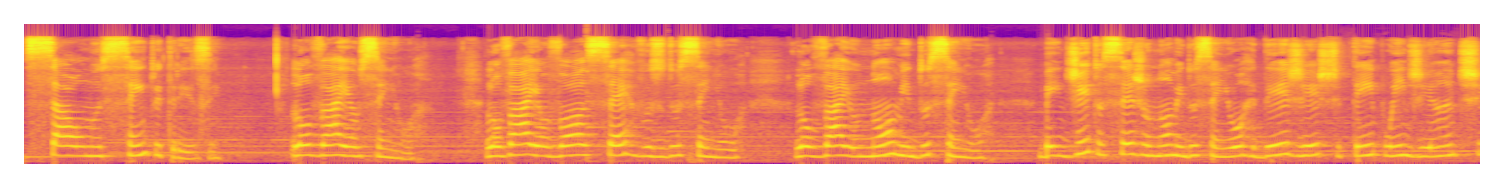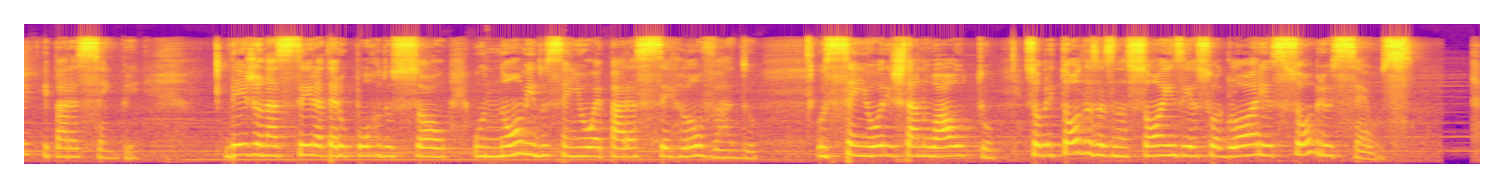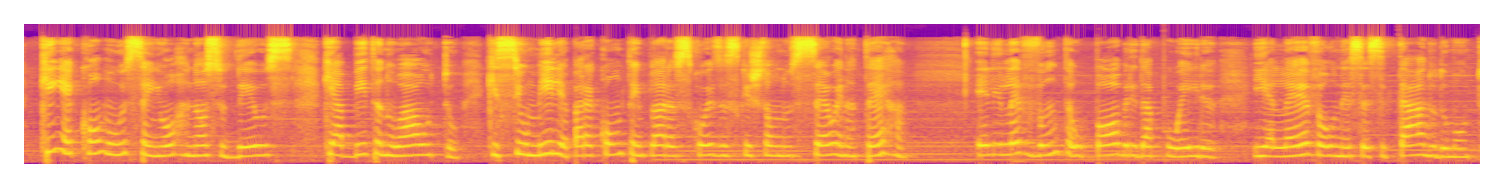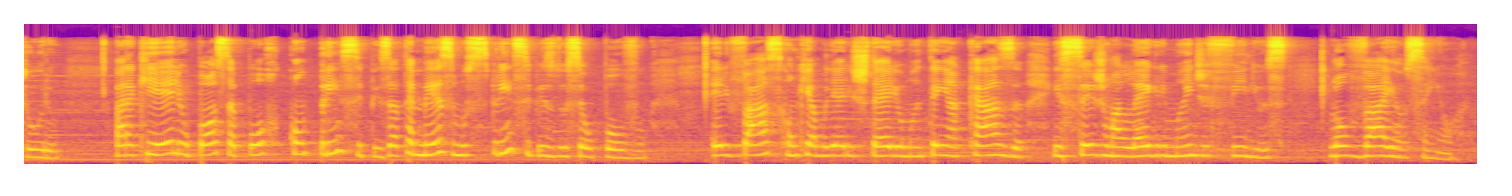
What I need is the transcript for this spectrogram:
Salmos 113 Louvai ao Senhor. Louvai, ó vós, servos do Senhor. Louvai o nome do Senhor. Bendito seja o nome do Senhor desde este tempo em diante e para sempre. Desde o nascer até o pôr do sol, o nome do Senhor é para ser louvado. O Senhor está no alto, sobre todas as nações, e a sua glória sobre os céus. Quem é como o Senhor nosso Deus, que habita no alto, que se humilha para contemplar as coisas que estão no céu e na terra? Ele levanta o pobre da poeira e eleva o necessitado do monturo, para que ele o possa pôr com príncipes, até mesmo os príncipes do seu povo. Ele faz com que a mulher estéril mantenha a casa e seja uma alegre mãe de filhos. Louvai ao Senhor.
